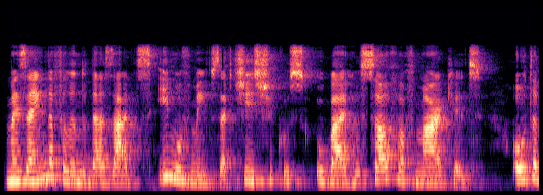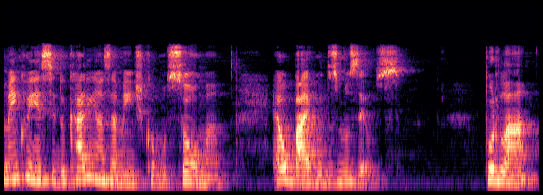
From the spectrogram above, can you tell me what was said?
Mas ainda falando das artes e movimentos artísticos, o bairro South of Market, ou também conhecido carinhosamente como Soma, é o bairro dos museus. Por lá,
